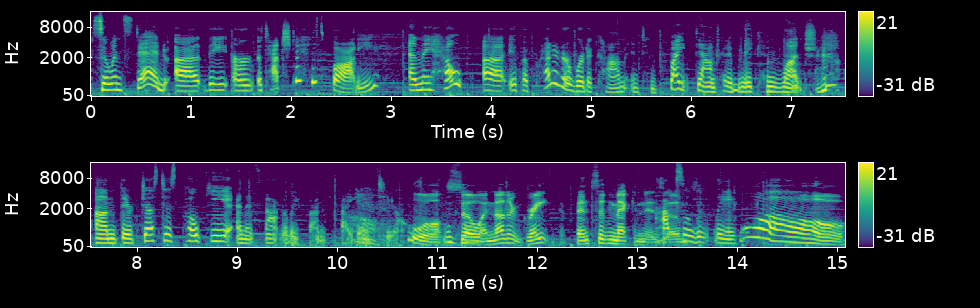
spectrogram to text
So instead, uh, they are attached to his body. And they help uh, if a predator were to come and to bite down, try to make him lunch. Um, they're just as pokey, and it's not really fun to bite into. Cool. So another great defensive mechanism. Absolutely. Whoa.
